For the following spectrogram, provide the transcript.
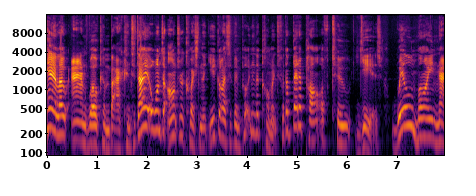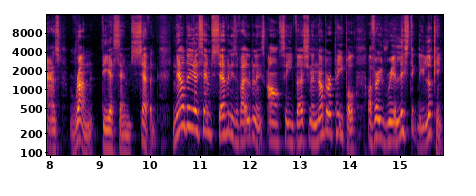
Hello and welcome back and today I want to answer a question that you guys have been putting in the comments for the better part of two years. Will my NAS run DSM-7? Now DSM-7 is available in its RC version. A number of people are very realistically looking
